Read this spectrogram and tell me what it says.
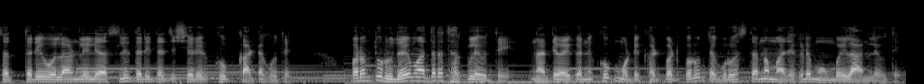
सत्तरी ओलांडलेली असली तरी त्याचे शरीर खूप काटक होते. परंतु हृदय मात्र थकले होते. नातेवाईकांनी खूप मोठी खटपट करून त्या गृहस्थांना माझ्याकडे मुंबईला आणले होते.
